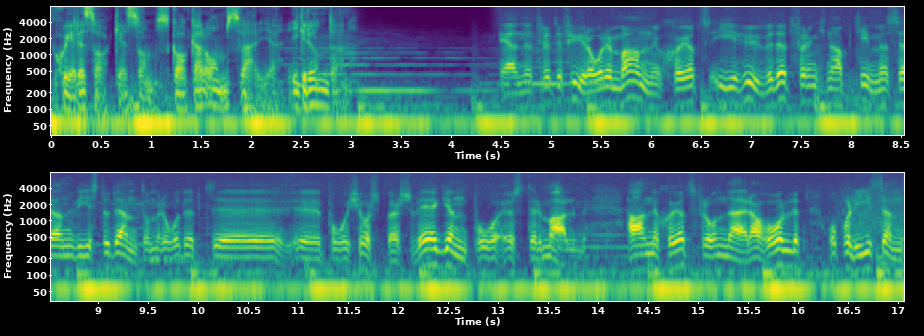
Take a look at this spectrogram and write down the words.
sker det saker som skakar om Sverige i grunden. En 34-årig man sköts i huvudet för en knapp timme sedan vid studentområdet eh, eh, på Körsbärsvägen på Östermalm. Han sköts från nära håll och polisen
